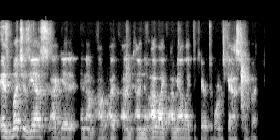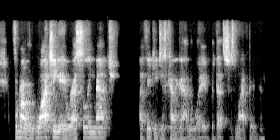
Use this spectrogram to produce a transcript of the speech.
as much as yes i get it and i'm i i, I know i like i mean i like the character of orange cassidy but for my watching a wrestling match i think he just kind of got in the way but that's just my opinion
